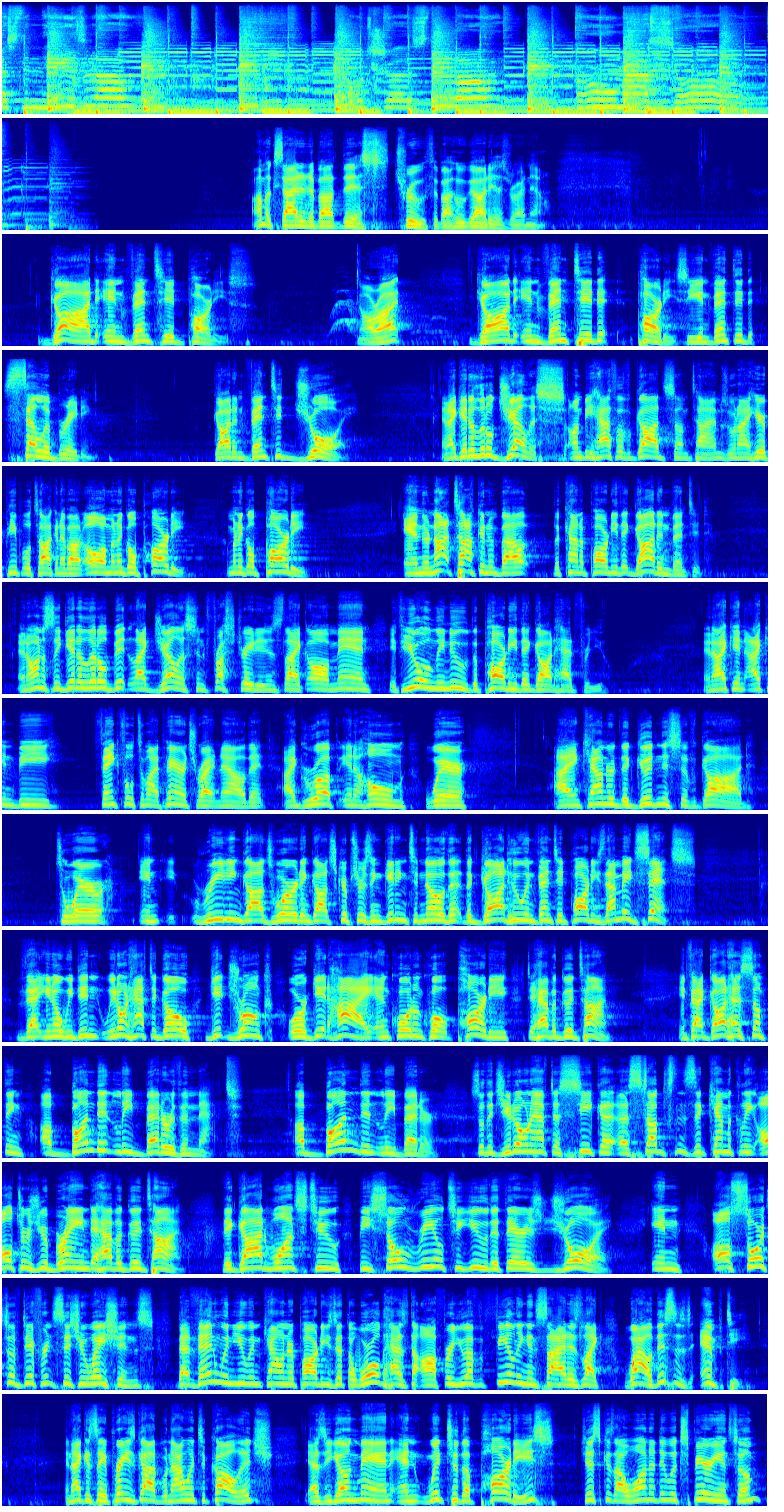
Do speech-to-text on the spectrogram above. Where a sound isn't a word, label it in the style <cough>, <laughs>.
in his love. I will trust the Lord, oh my soul. I'm excited about this truth about who God is right now. God invented parties. All right? God invented parties. He invented celebrating. God invented joy. And I get a little jealous on behalf of God sometimes when I hear people talking about, oh, I'm gonna go party. I'm gonna go party. And they're not talking about the kind of party that God invented. And honestly, get a little bit like jealous and frustrated. It's like, oh man, if you only knew the party that God had for you. And I can, I can be thankful to my parents right now that I grew up in a home where I encountered the goodness of God to where in reading God's word and God's scriptures and getting to know the, the God who invented parties, that made sense. That you know we didn't we don't have to go get drunk or get high and quote unquote party to have a good time. In fact, God has something abundantly better than that. Abundantly better so that you don't have to seek a, a, substance that chemically alters your brain to have a good time. That God wants to be so real to you that there is joy in all sorts of different situations that then when you encounter parties that the world has to offer, you have a feeling inside is like, wow, this is empty. And I can say, praise God, when I went to college as a young man and went to the parties just because I wanted to experience them,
